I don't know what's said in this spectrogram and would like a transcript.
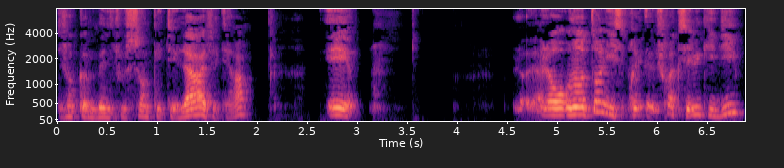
des gens comme Ben Toussaint qui étaient là, etc. Et alors on entend, je crois que c'est lui qui dit,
